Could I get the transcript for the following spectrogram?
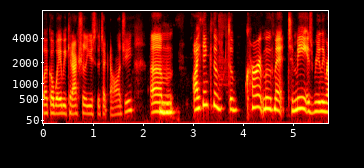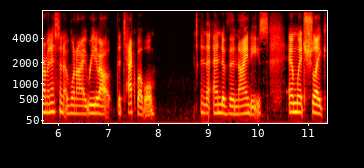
like a way we could actually use the technology um Mhm. i think the the current movement to me is really reminiscent of when i read about the tech bubble in the end of the 90s in which like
